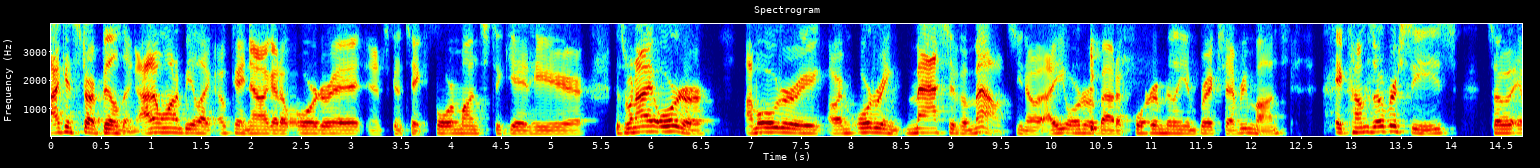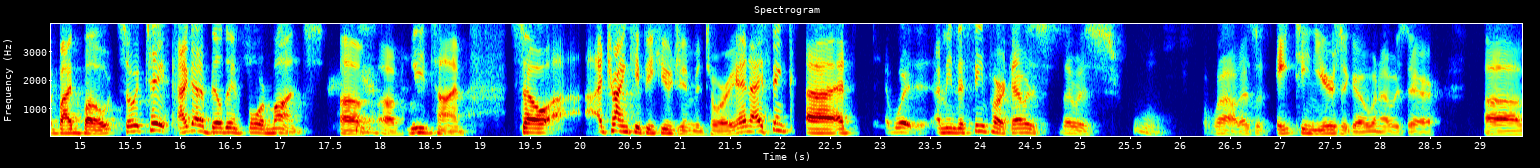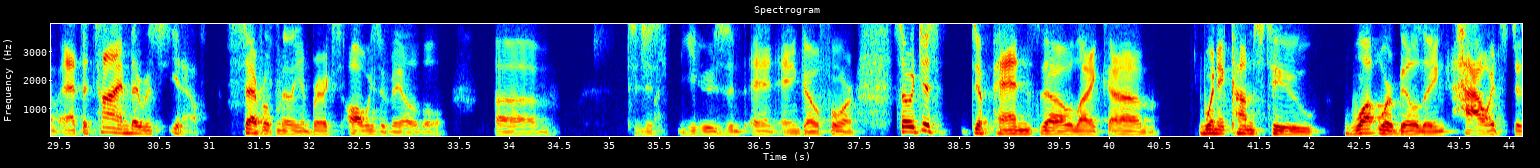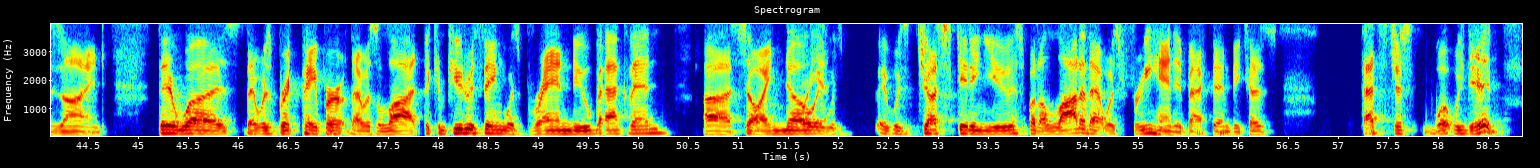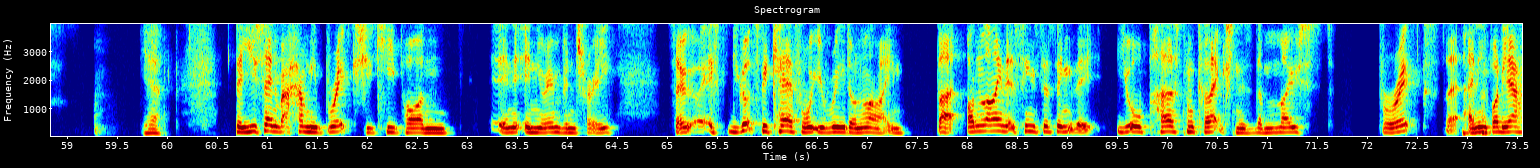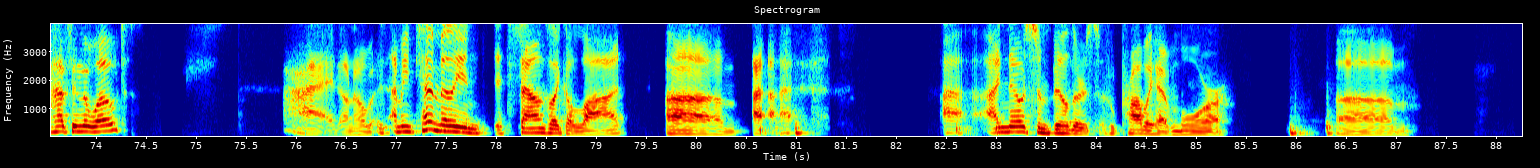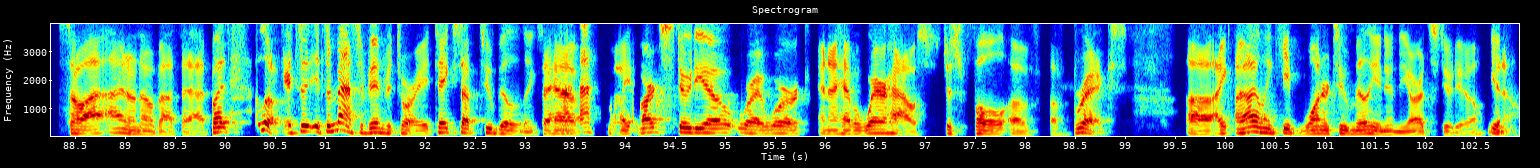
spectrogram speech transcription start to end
I can start building. I don't want to be like, okay, now I got to order it and it's going to take four months to get here. Because when I order, I'm ordering, I'm ordering massive amounts. You know, I order about a quarter million bricks every month. It comes overseas, so by boat. So it take I got to build in four months of, Yeah. of lead time. So I- try and keep a huge inventory, and I think uh, at what I mean the theme park that was that was ooh, wow that was 18 years ago when I was there, um, and at the time there was you know several million bricks always available um, to just use and, and and go for. So it just depends though, like um, when it comes to what we're building, how it's designed there was there was brick paper that was a lot the computer thing was brand new back then uh, so i know Oh, yeah. it was it was just getting used but a lot of that was free-handed back then because that's just what we did Yeah. So you're saying about how many bricks you keep on in in your inventory. So it's, you got to be careful what you read online. But online, it seems to think that your personal collection is the most bricks that anybody has in the world. i don't know i mean 10 million it sounds like a lot um, I, I i i know some builders who probably have more um so I, I don't know about that but look it's a it's a massive inventory it takes up two buildings i have my art studio where i work and i have a warehouse just full of of bricks uh i, I only keep one or two million in the art studio you know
